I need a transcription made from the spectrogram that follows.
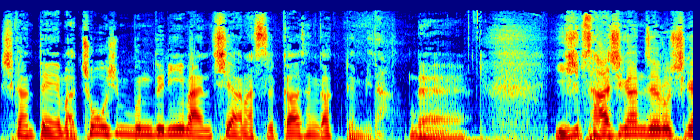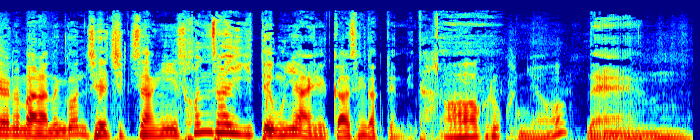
시간대에 맞춰 오신 분들이 많지 않았을까 생각됩니다. 네. 24시간 제로 시간을 말하는 건 제 직장이 선사이기 때문이 아닐까 생각됩니다. 아, 그렇군요. 네. 음,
